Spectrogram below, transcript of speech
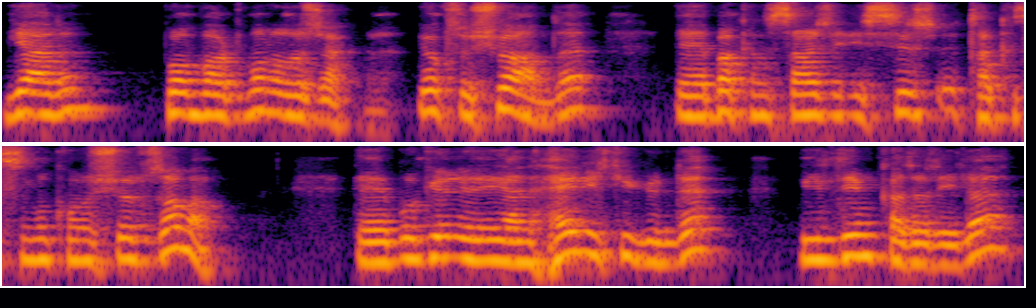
yarın bombardıman olacak mı? Yoksa şu anda e, bakın sadece esir takısını konuşuyoruz ama e, bugün e, yani her iki günde bildiğim kadarıyla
